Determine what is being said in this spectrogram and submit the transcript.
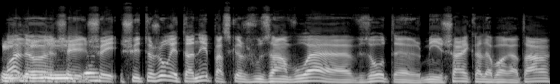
Moi, là, je, suis toujours étonné parce que je vous envoie, vous autres, euh, mes chers collaborateurs,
